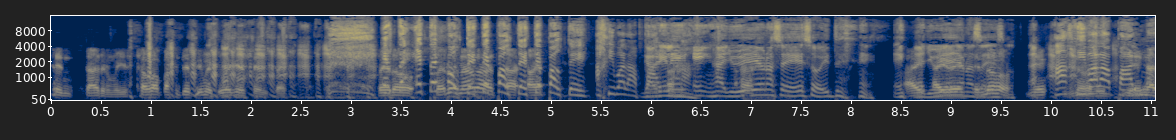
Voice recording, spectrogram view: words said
sentarme, yo estaba de pie, me tuve que sentar. Pero, este, este es para usted, este es para usted, este es para usted. Arriba la Gabriel, palma. en, en Jayuya ya no hace eso, ¿viste? En Jayuya ya no hace eso. Arriba la palma.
